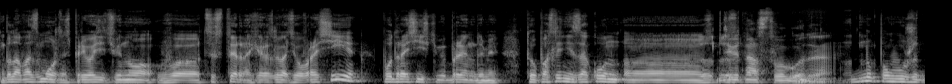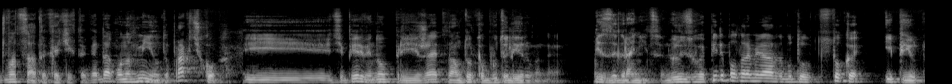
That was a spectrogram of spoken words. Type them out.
была возможность привозить вино в цистернах и разливать его в России под российскими брендами, то последний закон 19 э, года, ну, по-моему, уже 20-х каких-то годах, он отменил эту практику, и теперь вино приезжает к нам только бутылированное из-за границы. Люди купили полтора миллиарда бутылок, столько и пьют.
